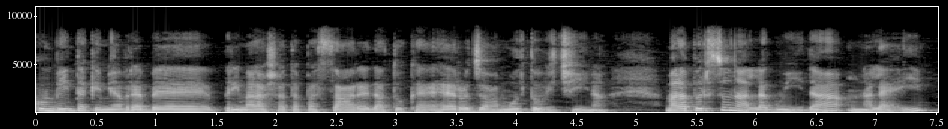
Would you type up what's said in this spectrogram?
convinta che mi avrebbe prima lasciata passare, dato che ero già molto vicina, ma la persona alla guida, una lei,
